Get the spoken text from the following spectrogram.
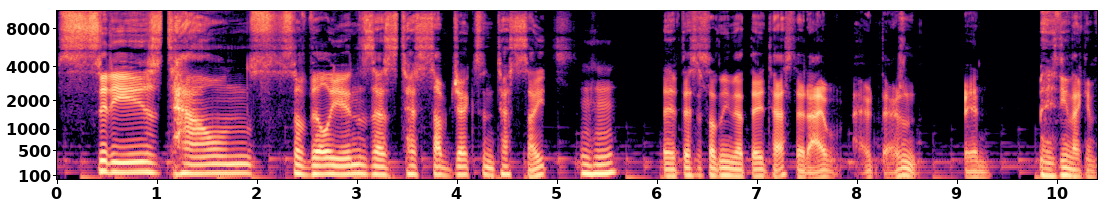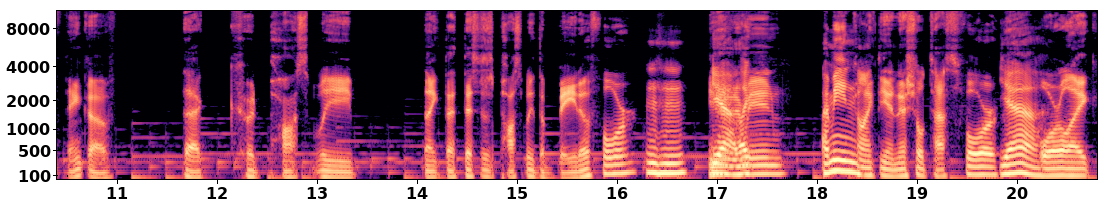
cities, towns, civilians as test subjects and test sites. Mm-hmm. If this is something that they tested, I, I there hasn't been anything that I can think of that could possibly like that this is possibly the beta for. Mm-hmm. Yeah, like I mean, I mean, kind of like the initial test for, yeah. or like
